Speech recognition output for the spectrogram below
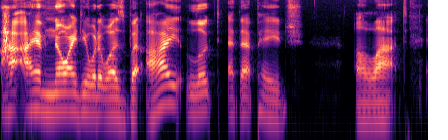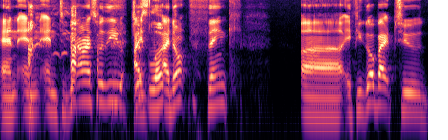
I, I have no idea what it was, but I looked at that page a lot, and and and to be honest with you, I, looked? I don't think uh, if you go back to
